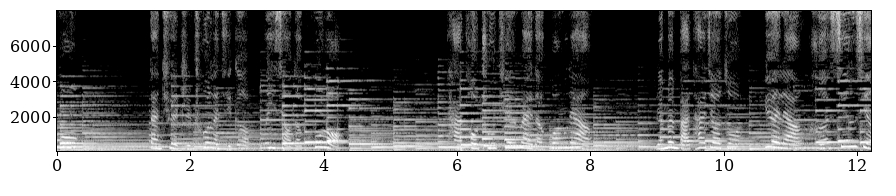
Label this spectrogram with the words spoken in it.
空，但却只戳了几个微小的窟窿。它透出天外的光亮，人们把它叫做月亮和星星。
